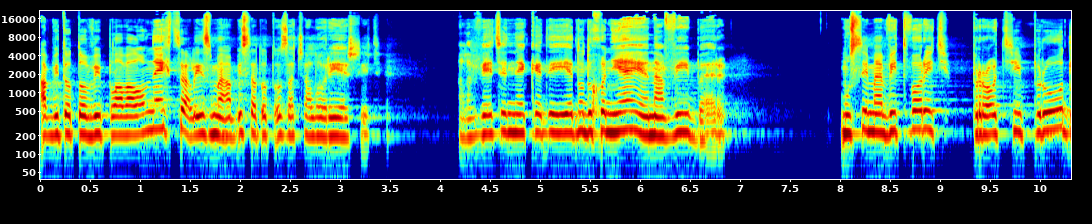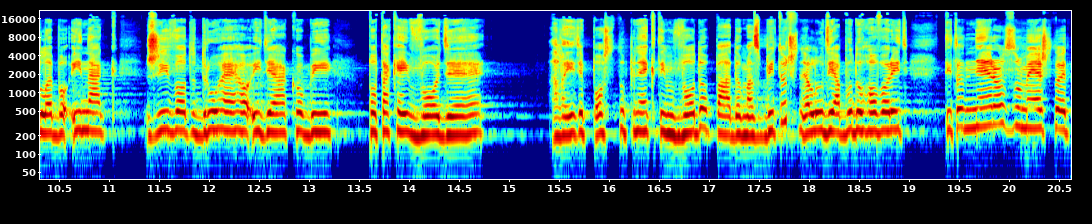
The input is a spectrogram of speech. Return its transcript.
aby toto vyplávalo. Nechceli sme, aby sa toto začalo riešiť. Ale viete, niekedy jednoducho nie je na výber. Musíme vytvoriť protiprúd, lebo inak život druhého ide akoby po takej vode, ale ide postupne k tým vodopádom a zbytočne ľudia budú hovoriť, ty to nerozumieš, to je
